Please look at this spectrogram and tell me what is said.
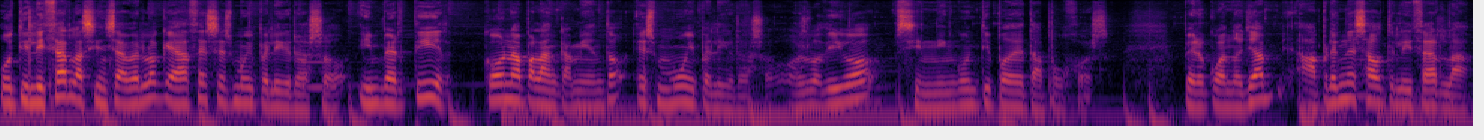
Utilizarla sin saber lo que haces es muy peligroso. Invertir con apalancamiento es muy peligroso. Os lo digo sin ningún tipo de tapujos. Pero cuando ya aprendes a utilizarla,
